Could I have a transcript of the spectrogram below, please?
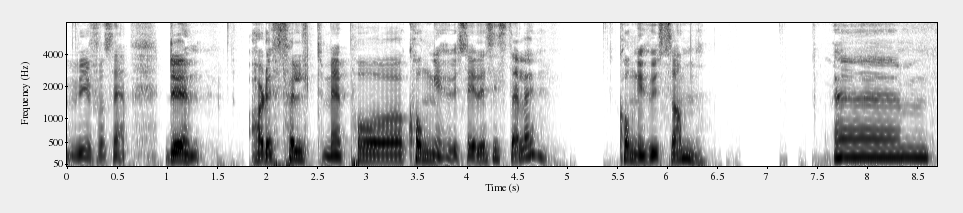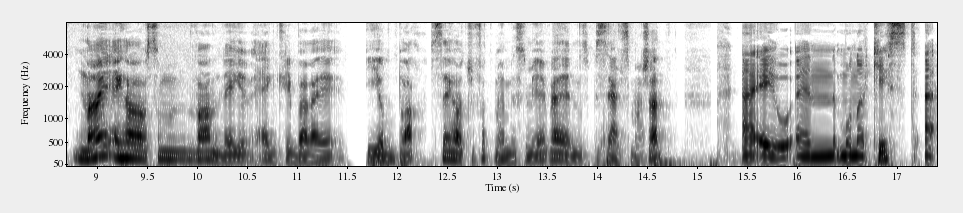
Vi får se. Du, har du fulgt med på kongehuset i det siste, eller? Kongehusene? Uh, nei, jeg har som vanlig egentlig bare jobba, så jeg har ikke fått med meg så mye. Hva er det noe spesielt som har skjedd? Jeg er jo en monarkist. Jeg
